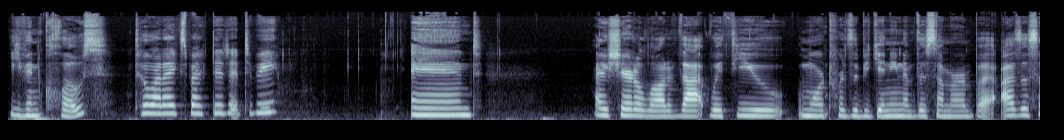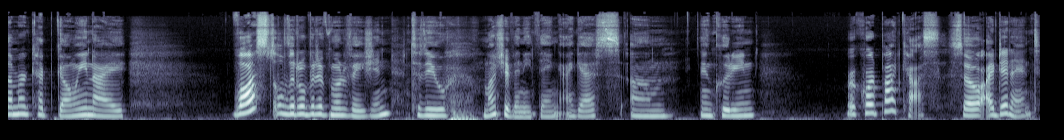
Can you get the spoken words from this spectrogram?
even close to what I expected it to be. And I shared a lot of that with you more towards the beginning of the summer, but as the summer kept going, I lost a little bit of motivation to do much of anything, I guess, um, including record podcasts. So I didn't.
